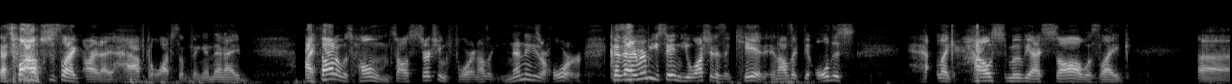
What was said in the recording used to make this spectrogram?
That's why I was just like, all right, I have to watch something, and then I, I thought it was home, so I was searching for it, and I was like, none of these are horror, because I remember you saying you watched it as a kid, and I was like, the oldest, like house movie I saw was like, uh,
